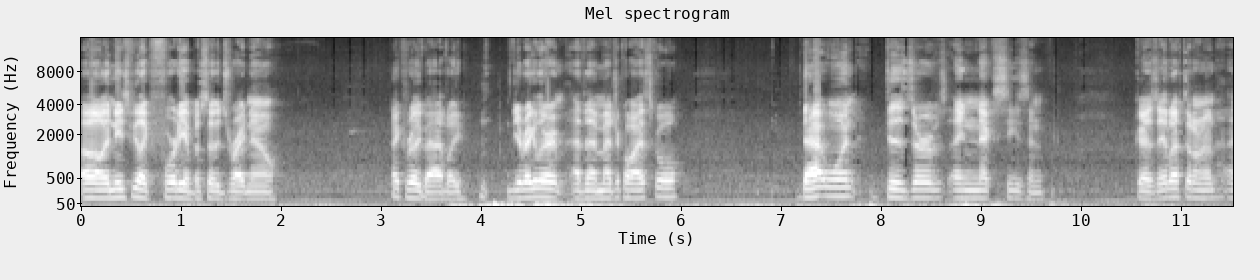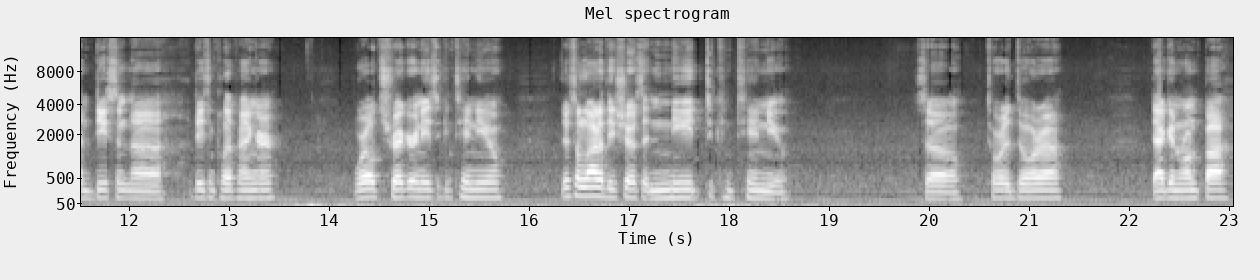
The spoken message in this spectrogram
Oh, it needs to be like 40 episodes right now. Like, really badly. The regular at the Magical High School, that one deserves a next season because they left it on a, a decent, uh, decent cliffhanger. World Trigger needs to continue. There's a lot of these shows that need to continue. So, Toradora, Danganronpa,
